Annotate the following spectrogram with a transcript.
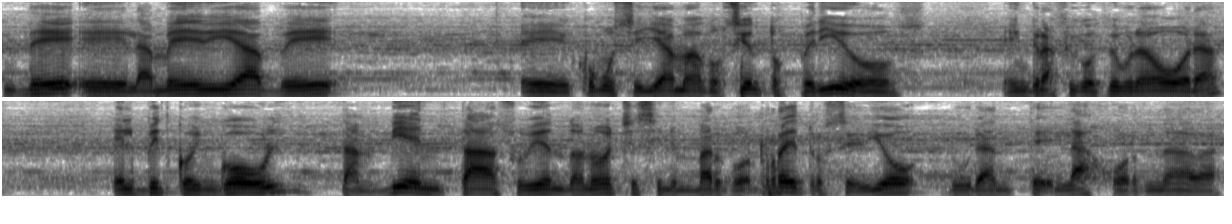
de eh, la media de, eh, ¿cómo se llama?, 200 periodos en gráficos de una hora. El Bitcoin Gold también estaba subiendo anoche, sin embargo retrocedió durante la jornada.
